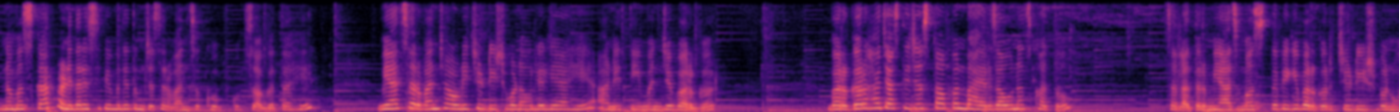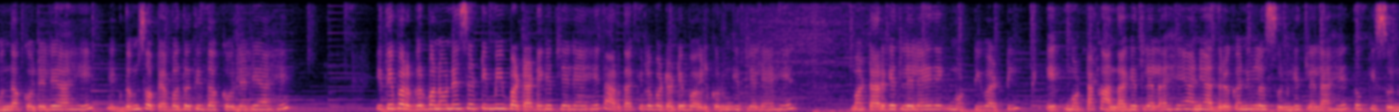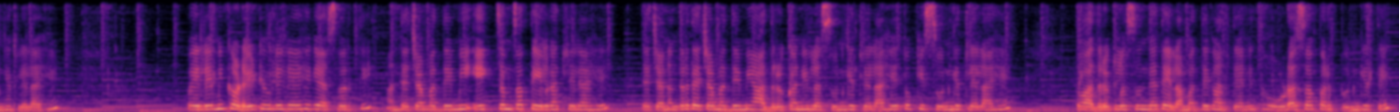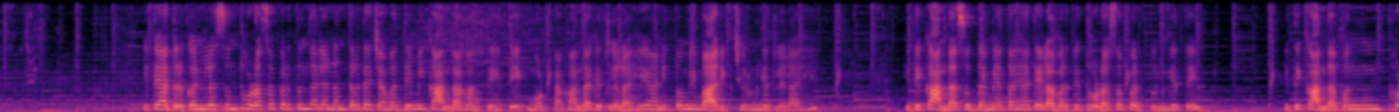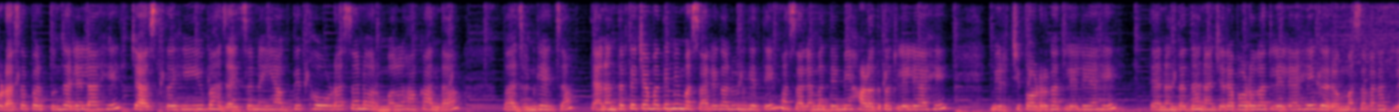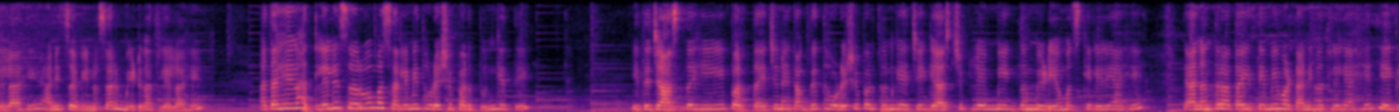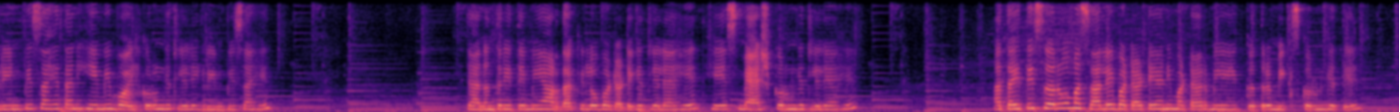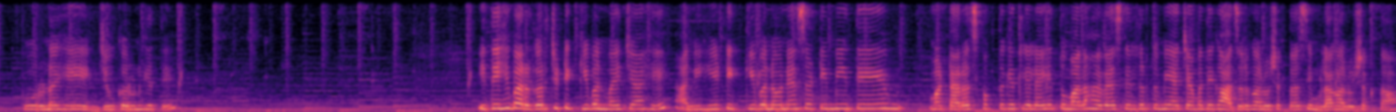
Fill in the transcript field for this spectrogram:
नमस्कार प्रणिता रेसिपीमध्ये तुमच्या सर्वांचं खूप खूप स्वागत आहे. मी आज सर्वांच्या आवडीची डिश बनवलेली आहे आणि ती म्हणजे बर्गर. बर्गर हा जास्तीत जास्त आपण बाहेर जाऊनच खातो. चला तर मी आज मस्तपैकी बर्गरची डिश बनवून दाखवलेली आहे. एकदम सोप्या पद्धतीत दाखवलेली आहे. इथे बर्गर बनवण्यासाठी मी बटाटे घेतलेले आहेत. अर्धा किलो बटाटे बॉईल करून घेतलेले आहेत. मटार घेतलेले आहेत एक मोठी वाटी एक मोठा कांदा घेतलेला आहे आणि अद्रक आणि लसूण घेतलेला आहे. तो किसून घेतलेला आहे. पहिले मी कढई ठेवलेली आहे गॅसवरती आणि त्याच्यामध्ये मी एक चमचा तेल घातलेलं आहे. त्याच्यानंतर त्याच्यामध्ये मी अद्रक आणि लसूण घेतलेला आहे तो किसून घेतलेला आहे. तो अद्रक लसूण त्या तेलामध्ये घालते आणि थोडासा परतून घेते. इथे अद्रक आणि लसूण थोडासा परतून झाल्यानंतर त्याच्यामध्ये मी कांदा घालते. इथे एक मोठा कांदा घेतलेला आहे आणि तो मी बारीक चिरून घेतलेला आहे. इथे कांदासुद्धा मी आता ह्या तेलावरती थोडासा परतून घेते. इथे कांदा पण थोडासा परतून झालेला आहे. जास्तही भाजायचं नाही. अगदी थोडासा नॉर्मल हा कांदा भाजून घ्यायचा. त्यानंतर त्याच्यामध्ये मी मसाले घालून घेते. मसाल्यामध्ये मी हळद घातलेली आहे. मिरची पावडर घातलेली आहे. त्यानंतर धनाजिरा पावडर घातलेली आहे. गरम मसाला घातलेला आहे आणि चवीनुसार मीठ घातलेलं आहे. आता हे घातलेले सर्व मसाले मी थोडेसे परतून घेते. इथे जास्त ही परतायची नाहीत. अगदी थोडेसे परतून घ्यायचे. गॅसची फ्लेम मी एकदम मिडियमच केलेली आहे. त्यानंतर आता इथे मी वटाणे घातलेले आहेत. हे ग्रीन पीस आहेत आणि हे मी बॉईल करून घेतलेले ग्रीन पीस आहेत. त्यानंतर इथे मी अर्धा किलो बटाटे घेतलेले आहेत. हे स्मॅश करून घेतलेले आहेत आता इथे सर्व मसाले बटाटे आणि मटार मी एकत्र मिक्स करून घेते. पूर्ण हे एकजीव करून घेते. इथे ही बर्गरची टिक्की बनवायची आहे आणि ही टिक्की बनवण्यासाठी मी इथे मटारच फक्त घेतलेले आहे. तुम्हाला हवे असतील तर तुम्ही याच्यामध्ये गाजर घालू शकता सिमला घालू शकता.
